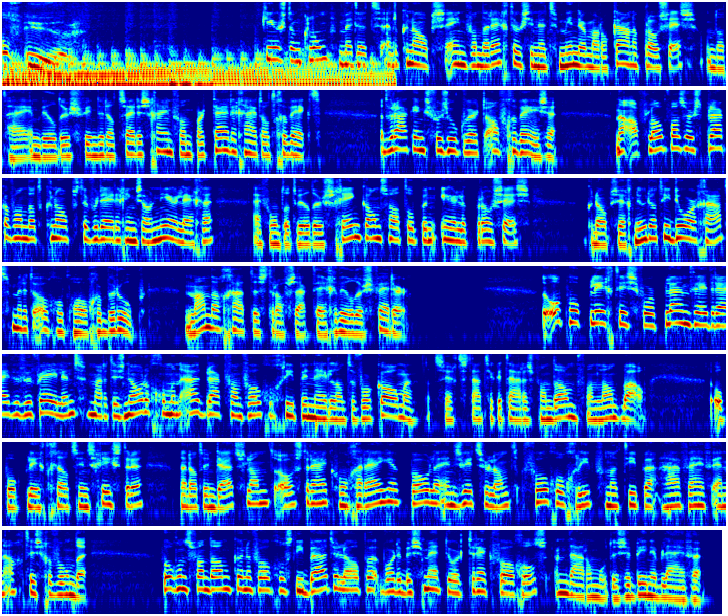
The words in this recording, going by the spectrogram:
12 uur. Kirsten Klomp met het en Knoops, een van de rechters in het minder Marokkanen-proces, omdat hij en Wilders vinden dat zij de schijn van partijdigheid had gewekt. Het wrakingsverzoek werd afgewezen. Na afloop was er sprake van dat Knoops de verdediging zou neerleggen. Hij vond dat Wilders geen kans had op een eerlijk proces. Knoop zegt nu dat hij doorgaat met het oog op hoger beroep. Maandag gaat de strafzaak tegen Wilders verder. De ophokplicht is voor pluimveedrijven vervelend, maar het is nodig om een uitbraak van vogelgriep in Nederland te voorkomen. Dat zegt staatssecretaris Van Dam van Landbouw. De ophokplicht geldt sinds gisteren nadat in Duitsland, Oostenrijk, Hongarije, Polen en Zwitserland vogelgriep van het type H5N8 is gevonden. Volgens Van Dam kunnen vogels die buiten lopen worden besmet door trekvogels en daarom moeten ze binnen blijven.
